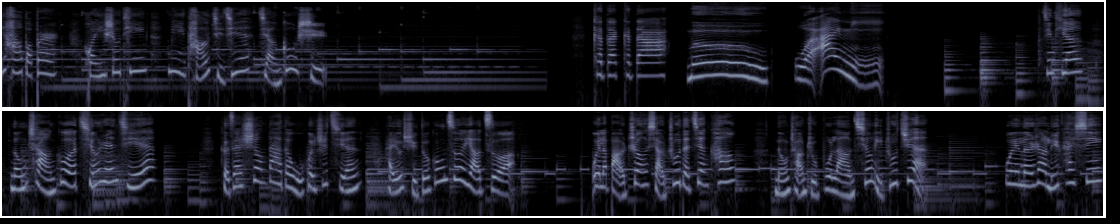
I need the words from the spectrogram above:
你好，宝贝儿，欢迎收听蜜桃姐姐讲故事。咔哒咔哒，哞！我爱你。今天农场过情人节，可在盛大的舞会之前，还有许多工作要做。为了保证小猪的健康，农场主布朗清理猪圈。为了让驴开心，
